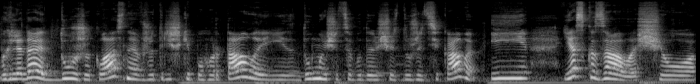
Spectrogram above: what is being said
Виглядає дуже класно. Я вже трішки погортала і думаю, що це буде щось дуже цікаве. І я сказала, що.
